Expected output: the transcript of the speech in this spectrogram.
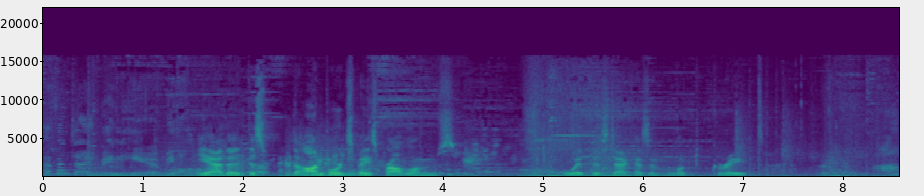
Haven't I been here before? Yeah, the this the onboard space problems with this deck hasn't looked great. Ah,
